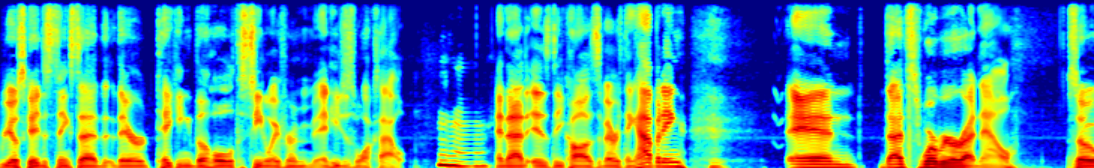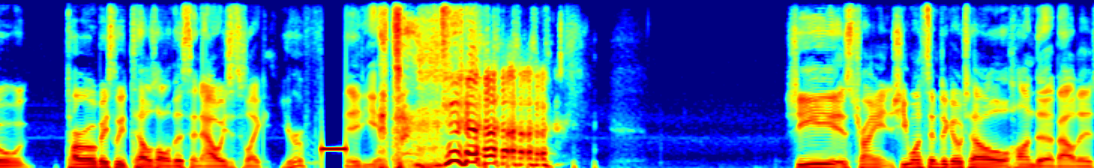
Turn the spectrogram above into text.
Ryosuke just thinks that they're taking the whole scene away from him, and he just walks out. hmm And that is the cause of everything happening. And that's where we're at now. So Taro basically tells all this, and Aoi's just like, "You're a f- idiot." she is trying. She wants him to go tell Honda about it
